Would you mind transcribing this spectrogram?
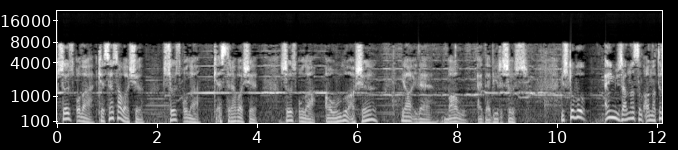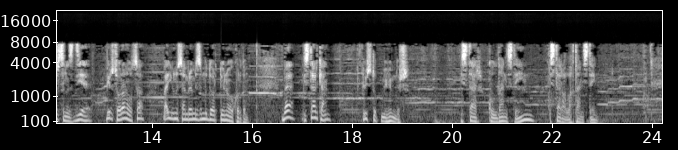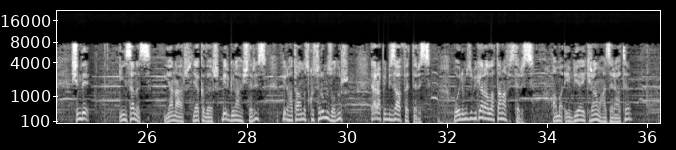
söz ola kese savaşı, söz ola kestire başı, söz ola avulu aşı, ya ile bal ede bir söz. Üslubu en güzel nasıl anlatırsınız diye bir soran olsa ben Yunus Emre'mizin bu dörtlüğünü okurdum. Ve isterken üslup mühimdir. İster kuldan isteyin, ister Allah'tan isteyin. Şimdi insanız, yanar, yakılır, bir günah işleriz, bir hatamız kusurumuz olur. Ya Rabbi bizi affet deriz. Boynumuzu büker Allah'tan af isteriz. Ama Evliya-i Kiram Hazaratı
